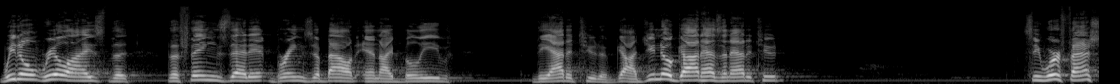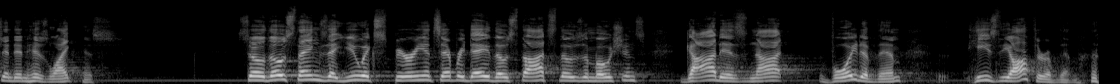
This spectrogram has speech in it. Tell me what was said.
We don't realize the, the things that it brings about, and I believe the attitude of God. Do you know God has an attitude? See, we're fashioned in His likeness. So, those things that you experience every day, those thoughts, those emotions, God is not void of them. He's the author of them.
